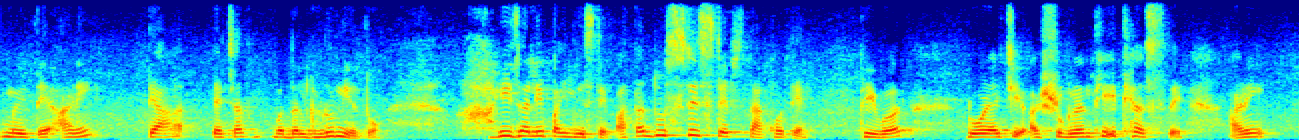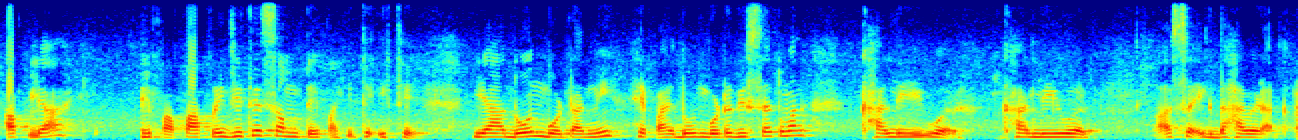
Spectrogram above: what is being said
मिळते आणि त्या त्याच्यात बदल घडून येतो. ही झाली पहिली स्टेप आता दुसरी स्टेप्स दाखवते. फीवर डोळ्याची अश्रुग्रंथी इथे असते आणि आपल्या हे पा पापणी जिथे संपते पा इथे इथे. या दोन बोटांनी हे पाय दोन बोटं दिसत आहे तुम्हाला. खालीवर खालीवर. असं एक दहा वेळा करा.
